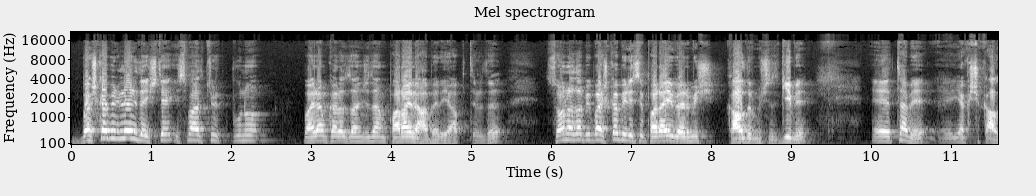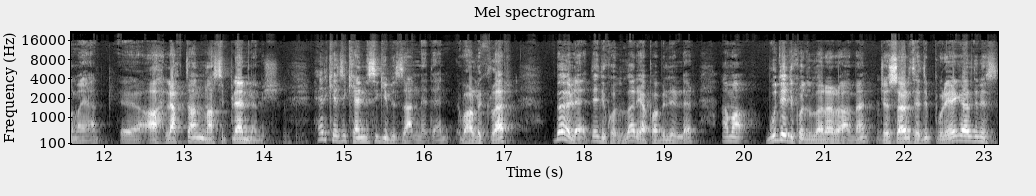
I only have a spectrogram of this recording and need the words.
Başka birileri de işte İsmail Türk bunu Bayram Karazancı'dan parayla haberi yaptırdı. Sonra da bir başka birisi parayı vermiş kaldırmışız gibi. Ee, tabii e, yakışık almayan, e, ahlaktan nasiplenmemiş, herkesi kendisi gibi zanneden varlıklar böyle dedikodular yapabilirler. Ama bu dedikodulara rağmen cesaret edip buraya geldiniz.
